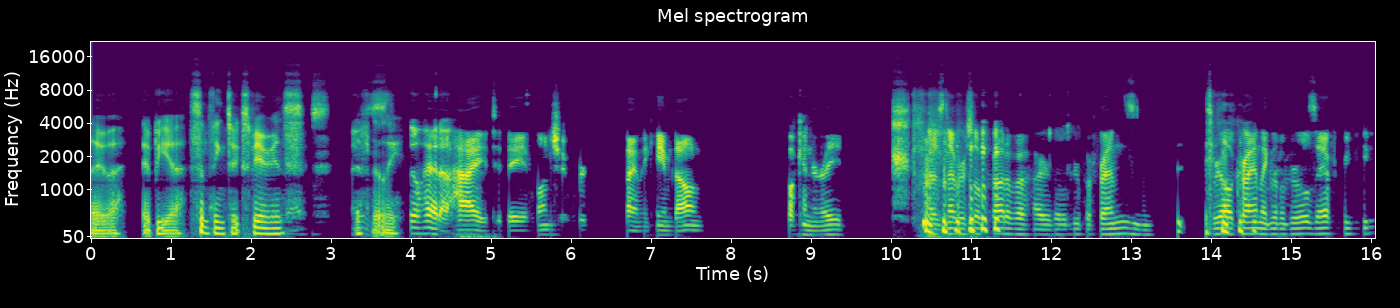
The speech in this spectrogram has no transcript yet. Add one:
So uh, it'd be uh, something to experience, definitely. Still had a high today at lunch at work. Finally came down. Fucking raid. I was never so proud of a, our little group of friends. And we were all crying like little girls after we beat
